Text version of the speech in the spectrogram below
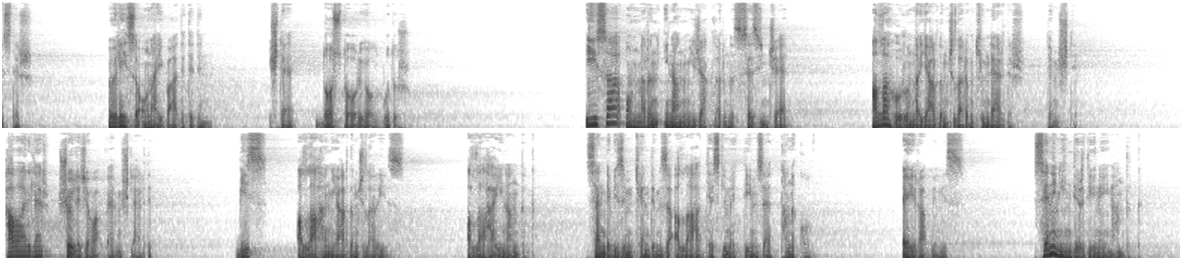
Rabbinizdir. Öyleyse ona ibadet edin. İşte dosdoğru yol budur. İsa onların inanmayacaklarını sezince, Allah uğrunda yardımcılarım kimlerdir demişti. Havariler şöyle cevap vermişlerdi. Biz Allah'ın yardımcılarıyız. Allah'a inandık. Sen de bizim kendimizi Allah'a teslim ettiğimize tanık ol. Ey Rabbimiz! Senin indirdiğine inandık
